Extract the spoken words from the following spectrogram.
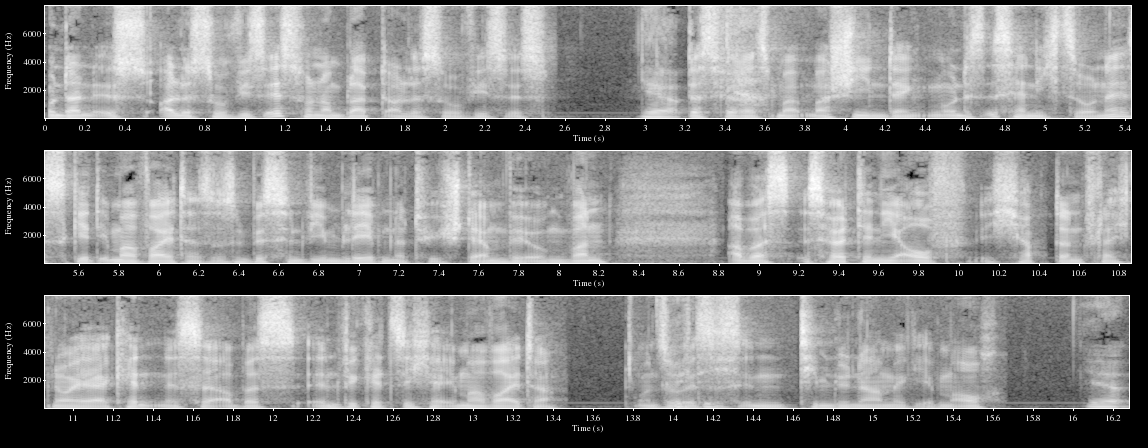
und dann ist alles so, wie es ist und dann bleibt alles so, wie es ist. Ja. Das wäre das Maschinendenken. Und es ist ja nicht so, ne? Es geht immer weiter. Es ist ein bisschen wie im Leben. Natürlich sterben wir irgendwann. Aber es, es hört ja nie auf. Ich habe dann vielleicht neue Erkenntnisse, aber es entwickelt sich ja immer weiter. Und so richtig. ist es in Teamdynamik eben auch. Ja.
